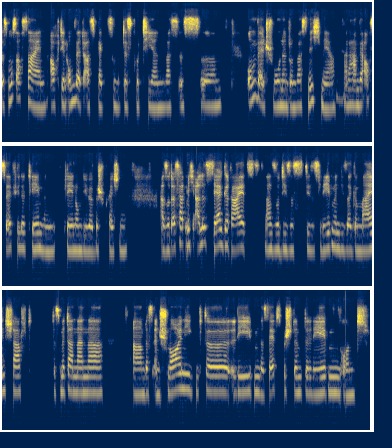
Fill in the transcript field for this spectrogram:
das muss auch sein, auch den Umweltaspekt zu diskutieren. Was ist ähm, umweltschonend und was nicht mehr? Da haben wir auch sehr viele Themen im Plenum, die wir besprechen. Also das hat mich alles sehr gereizt. Also dieses, dieses Leben in dieser Gemeinschaft, das Miteinander, ähm, das entschleunigte Leben, das selbstbestimmte Leben und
